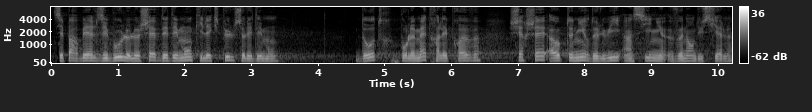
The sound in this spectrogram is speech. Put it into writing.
C'est par Béelzéboul, le chef des démons, qu'il expulse les démons. D'autres, pour le mettre à l'épreuve, cherchaient à obtenir de lui un signe venant du ciel.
